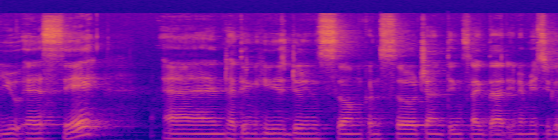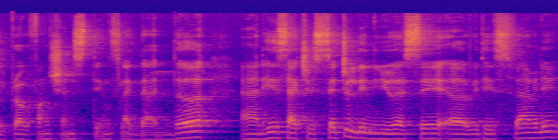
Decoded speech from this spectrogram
USA and I think he is doing some concerts and things like that in a musical prog functions things like that there. And he's actually settled in USA uh, with his family.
